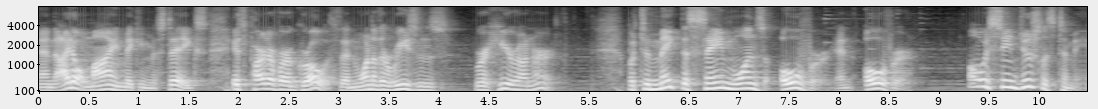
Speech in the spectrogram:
And I don't mind making mistakes. It's part of our growth and one of the reasons we're here on earth. But to make the same ones over and over always seemed useless to me.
